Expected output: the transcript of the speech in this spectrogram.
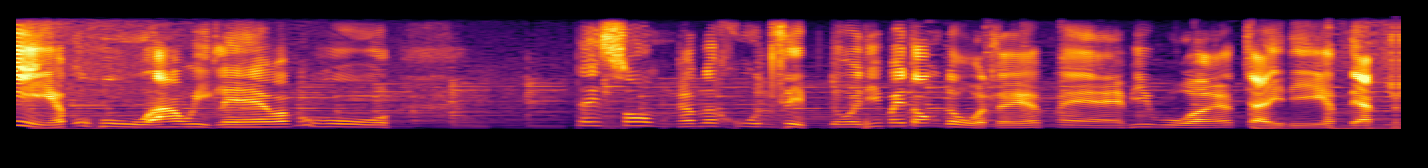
นี่ครับโอ้โหเอาอีกแล้วครับโอ้โห ได้ส้มครับแล้วคูณ 10 โดยที่ไม่ต้องโดดเลยครับแหม่พี่วัวครับใจดีครับแดดโช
